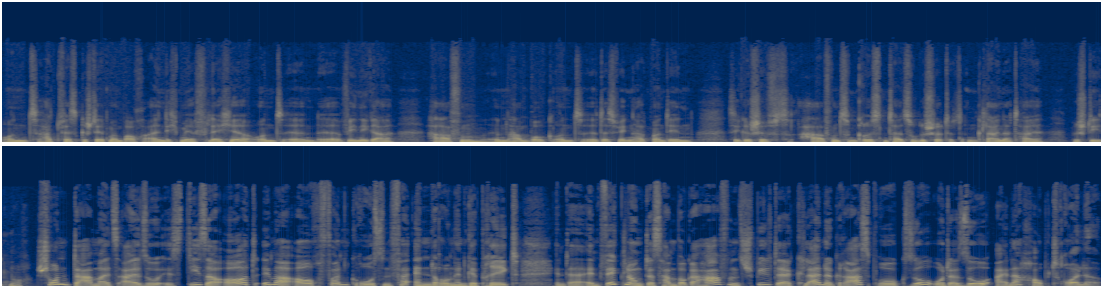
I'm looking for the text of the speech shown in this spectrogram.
und hat festgestellt, man braucht eigentlich mehr Fläche und äh, äh weniger Hafen in Hamburg und äh, deswegen hat man den Segelschiffshafen zum größten Teil zugeschüttet. Ein kleiner Teil besteht noch. Schon damals also ist dieser Ort immer auch von großen Veränderungen geprägt. In der Entwicklung des Hamburger Hafens spielt der kleine Grasbrook so oder so eine Hauptrolle.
